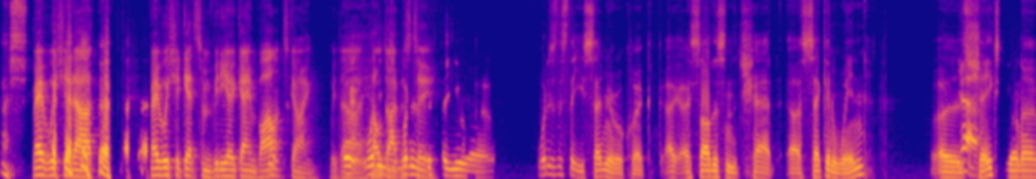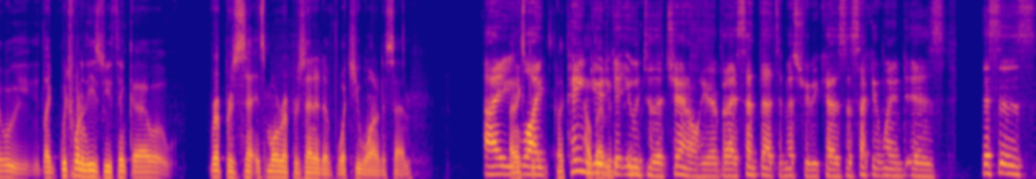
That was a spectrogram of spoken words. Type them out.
maybe we should uh, maybe we should get some video game violence going with uh, Wait, what is- Helldivers 2. this that you, uh, what is this that you sent me real quick? I, I saw this in the chat. Uh, Second Wind. Uh, Yeah. Shakes. You wanna like which one of these do you think uh, represent? It's more representative of what you wanted to send. I well, I pinged you to get you into the channel here, but I sent that to Mystery because the second wind is this is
